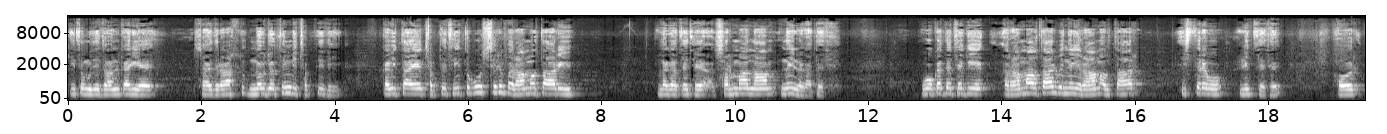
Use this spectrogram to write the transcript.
की तो मुझे जानकारी है, शायद राष्ट्र नवज्योति में भी छपती थी, कविताएँ छपती थी तो वो सिर्फ़ राम अवतार ही लगाते थे, शर्मा नाम नहीं लगाते थे। वो कहते थे कि रामावतार भी नहीं, राम अवतार, इस तरह वो लिखते थे। और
